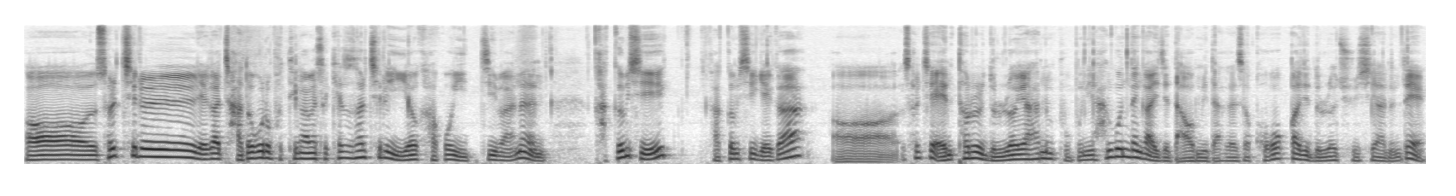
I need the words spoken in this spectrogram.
어, 설치를 얘가 자동으로 부팅하면서 계속 설치를 이어가고 있지만은 가끔씩 가끔씩 얘가 어, 설치 엔터를 눌러야 하는 부분이 한 군데가 이제 나옵니다. 그래서 그것까지 눌러 주셔야 하는데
